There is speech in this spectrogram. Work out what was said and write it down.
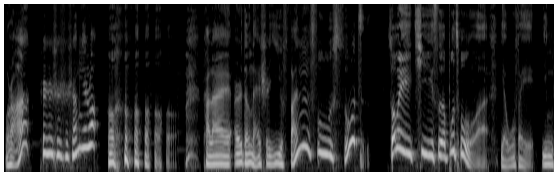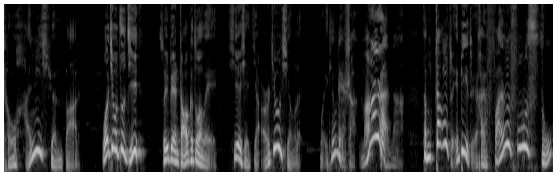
我说：“啊，是是是是什么？您说？哦，看来尔等乃是一凡夫俗子。”所谓气色不错，也无非应酬寒暄罢了。我就自己随便找个座位歇歇脚就行了。我一听这什么人呢？怎么张嘴闭嘴还凡夫俗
